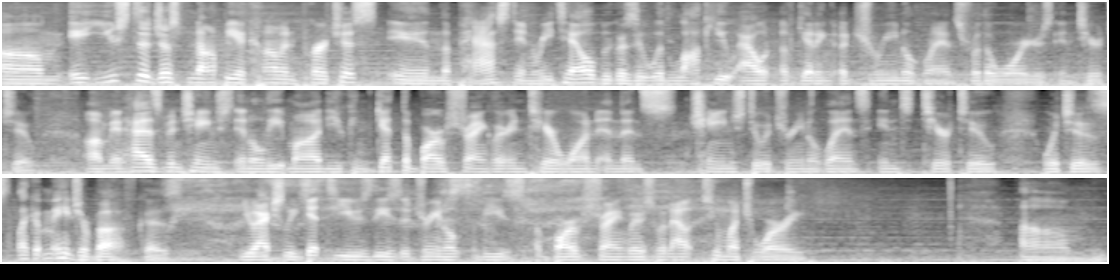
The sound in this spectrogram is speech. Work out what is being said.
Um, it used to just not be a common purchase in the past in retail because it would lock you out of getting adrenal glands for the warriors in tier 2. Um, it has been changed in elite mod. You can get the barb strangler in tier 1 and then change to adrenal glands into tier 2, which is like a major buff because you actually get to use these adrenal these barb stranglers without too much worry. Um,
